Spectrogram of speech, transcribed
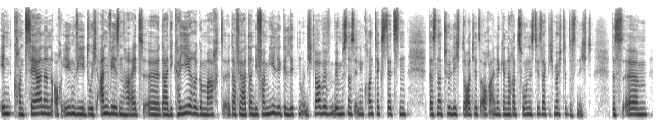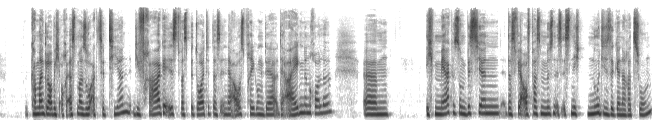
in Konzernen auch irgendwie durch Anwesenheit äh, da die Karriere gemacht. Äh, dafür hat dann die Familie gelitten. Und ich glaube, wir müssen das in den Kontext setzen, dass natürlich dort jetzt auch eine Generation ist, die sagt, ich möchte das nicht. Das ähm, kann man, glaube ich, auch erstmal so akzeptieren. Die Frage ist, was bedeutet das in der Ausprägung der, der eigenen Rolle? Ähm, ich merke so ein bisschen, dass wir aufpassen müssen, es ist nicht nur diese Generation.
